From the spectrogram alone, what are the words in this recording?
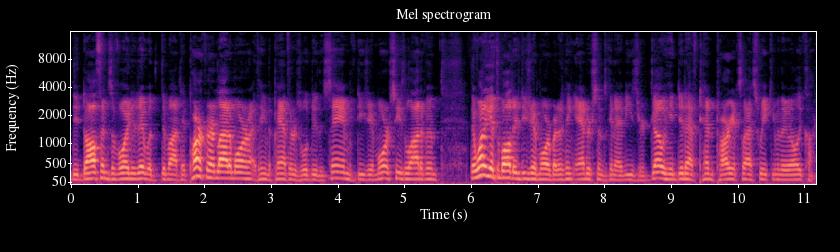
The Dolphins avoided it with DeVante Parker and Lattimore. I think the Panthers will do the same if DJ Moore sees a lot of him. They want to get the ball to DJ Moore, but I think Anderson's going to have easier go. He did have 10 targets last week, even though he only caught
